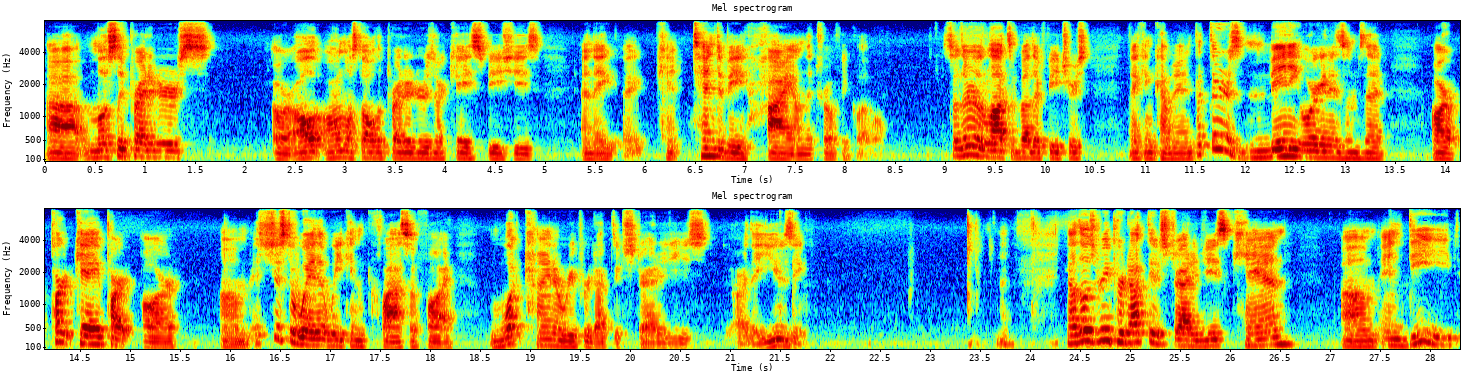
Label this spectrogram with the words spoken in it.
Uh, mostly predators, or all, almost all the predators are K species, and they can, tend to be high on the trophic level. So there are lots of other features that can come in, but there's many organisms that are part K, part R. Um, it's just a way that we can classify what kind of reproductive strategies are they using. Now those reproductive strategies can um, indeed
